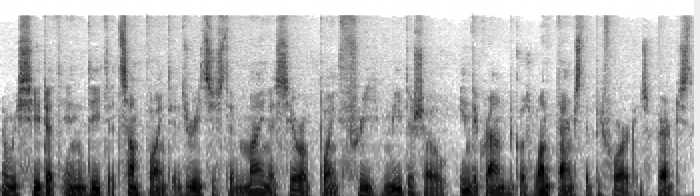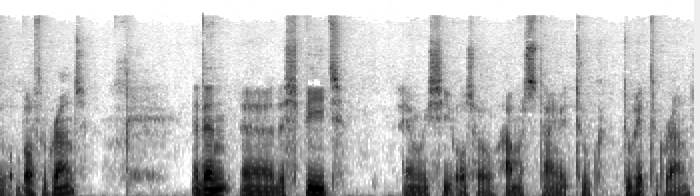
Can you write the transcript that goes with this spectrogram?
And we see that indeed at some point it reaches the minus 0.3 meter, so in the ground, because one time step before it was apparently still above the ground and then uh, the speed and we see also how much time it took to hit the ground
